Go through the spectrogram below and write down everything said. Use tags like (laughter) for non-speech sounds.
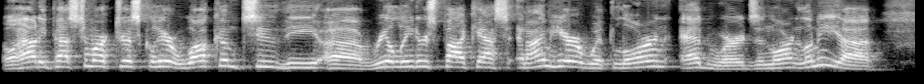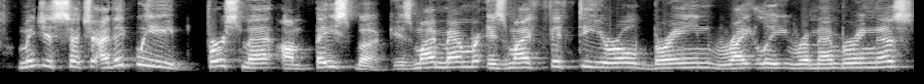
Well, howdy, Pastor Mark Driscoll here. Welcome to the uh, Real Leaders Podcast, and I'm here with Lauren Edwards. And Lauren, let me uh, let me just set you. I think we first met on Facebook. Is my memory is my 50 year old brain rightly remembering this?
